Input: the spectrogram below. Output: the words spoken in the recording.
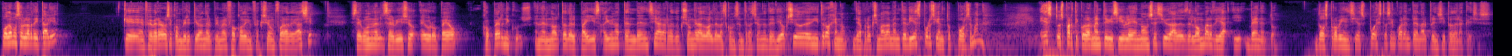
Podemos hablar de Italia, que en febrero se convirtió en el primer foco de infección fuera de Asia. Según el servicio europeo Copernicus, en el norte del país hay una tendencia a la reducción gradual de las concentraciones de dióxido de nitrógeno de aproximadamente 10% por semana. Esto es particularmente visible en 11 ciudades de Lombardía y Véneto, dos provincias puestas en cuarentena al principio de la crisis.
